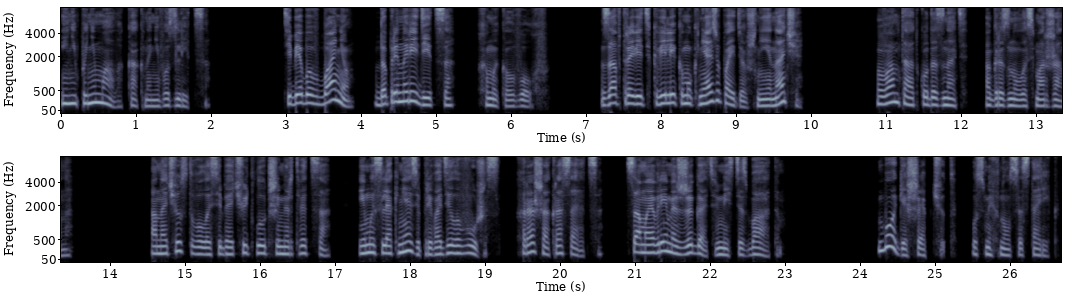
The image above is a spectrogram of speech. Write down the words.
и не понимала, как на него злиться. «Тебе бы в баню, да принарядиться», — хмыкал Волхв. «Завтра ведь к великому князю пойдешь, не иначе?» «Вам-то откуда знать?» — огрызнулась Маржана. Она чувствовала себя чуть лучше мертвеца, и мысль о князе приводила в ужас. Хороша красавица. Самое время сжигать вместе с Баатом. «Боги шепчут», — усмехнулся старик.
